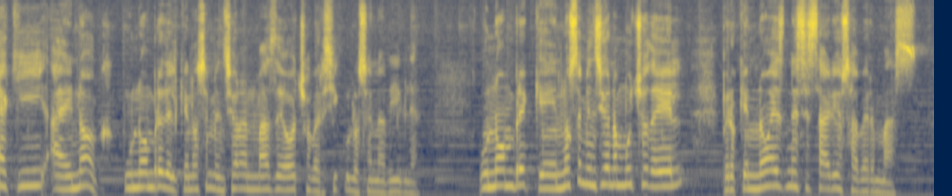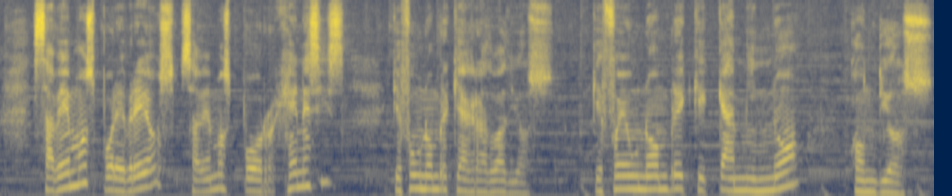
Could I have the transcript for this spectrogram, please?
aquí a Enoch, un hombre del que no se mencionan más de ocho versículos en la Biblia. Un hombre que no se menciona mucho de él, pero que no es necesario saber más. Sabemos por Hebreos, sabemos por Génesis, que fue un hombre que agradó a Dios que fue un hombre que caminó con Dios.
